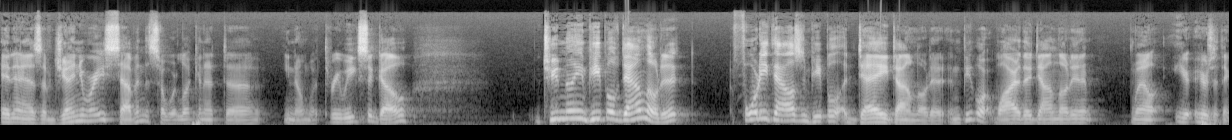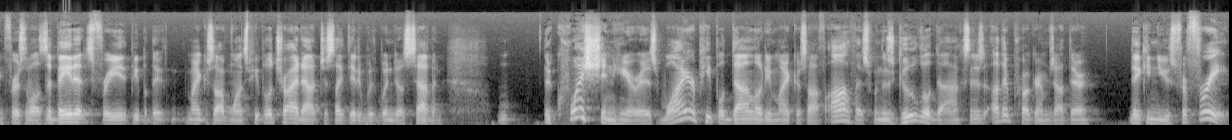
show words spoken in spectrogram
And as of January 7th, so we're looking at, uh, you know, what, three weeks ago, 2 million people have downloaded it. 40,000 people a day download it. And people, why are they downloading it? Well, here, here's the thing. First of all, it's a beta. It's free. The People, Microsoft wants people to try it out, just like they did with Windows 7. The question here is, why are people downloading Microsoft Office when there's Google Docs and there's other programs out there they can use for free?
